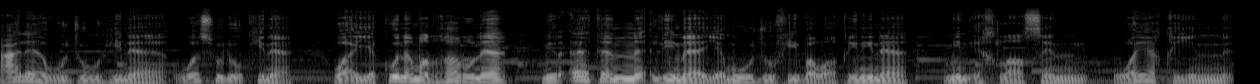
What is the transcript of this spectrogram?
على وجوهنا وسلوكنا وأن يكون مظهرنا مرآة لما يموج في بواطننا من إخلاص ويقين.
